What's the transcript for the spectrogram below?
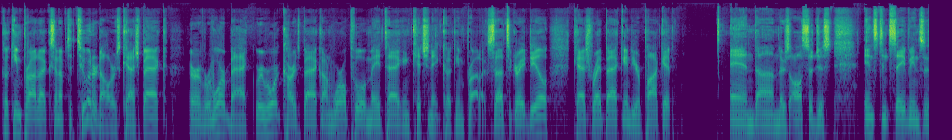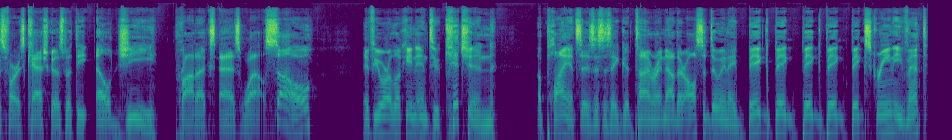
cooking products, and up to $200 cash back or reward back, reward cards back on Whirlpool, Maytag, and KitchenAid cooking products. So that's a great deal. Cash right back into your pocket. And um, there's also just instant savings as far as cash goes with the LG products as well. So if you are looking into kitchen appliances, this is a good time right now. They're also doing a big, big, big, big, big screen event.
